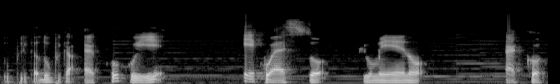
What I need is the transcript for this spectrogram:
duplica duplica ecco qui e questo più o meno. Ecco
